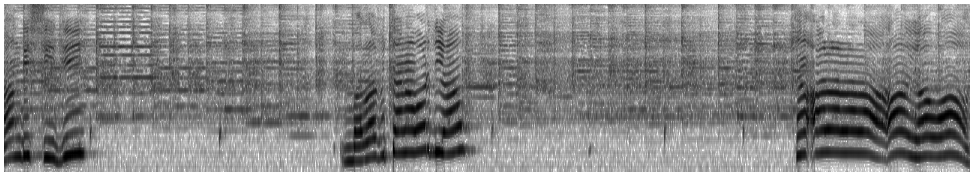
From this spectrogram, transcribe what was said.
Hangisiydi? Bana bir tane vardı ya. Ha al al al ya al.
